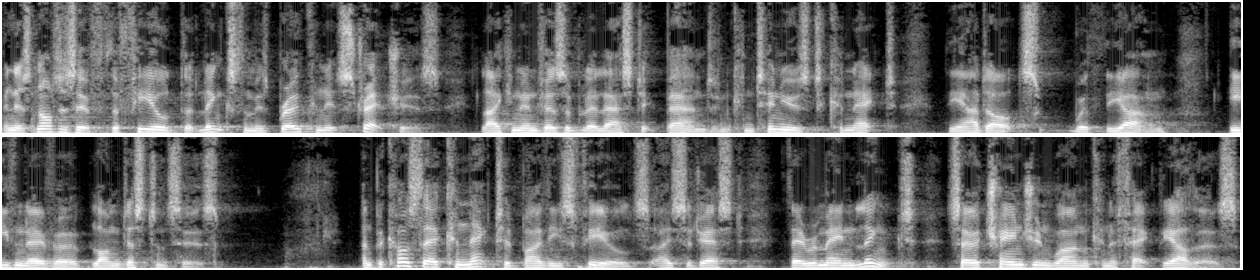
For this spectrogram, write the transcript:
And it's not as if the field that links them is broken, it stretches like an invisible elastic band and continues to connect the adults with the young, even over long distances. And because they're connected by these fields, I suggest they remain linked, so a change in one can affect the others.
